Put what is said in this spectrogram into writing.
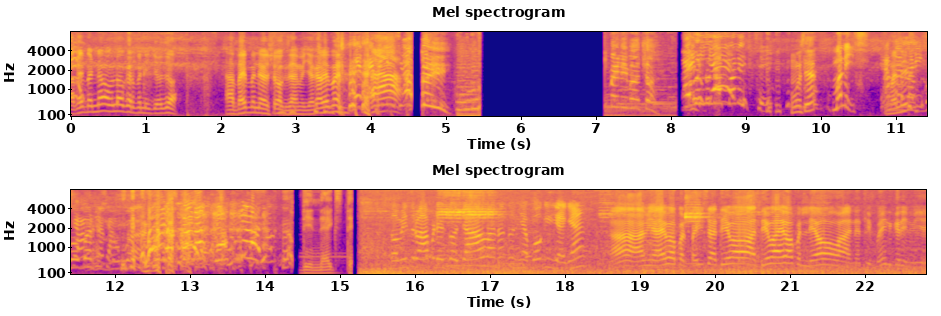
આ ભાઈબંધ નવા વ્લોગર બની ગયો જો. આ ભાઈબંધ નો શોખ જામી ગયો કા ભાઈબંધ? હા મનીષ છે? શું છે મનીષ? મને ગોબર હે ગોબર. The next day. તો મિત્રો આપણે તો જ્યાં આવવાનું હતું ત્યાં પોગી ગયા ક્યાં હા? અમે આવ્યા પણ પૈસા દેવા દેવા આવ્યા પણ લેવા વાળા નથી. બંધ કરીને વી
